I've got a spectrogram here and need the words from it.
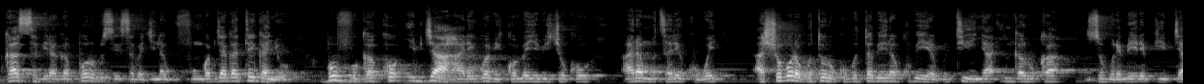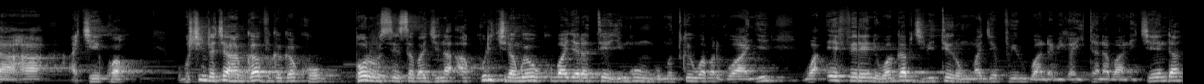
bwasabiraga paul rusesabagina gufungwa by'agateganyo buvuga ko ibyaha aregwa bikomeye bityo ko aramutse arekuwe ashobora gutoroka ubutabera kubera gutinya ingaruka z'uburemere bw'ibyaha akekwaho. Ubushinjacyaha bwavugaga ko paul rusesabagina akurikiranyweho kuba yarateye inkunga umutwe w'abarwanyi wa frn wagabye ibitero mu majyepfo y'u rwanda bigahitana abantu icyenda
